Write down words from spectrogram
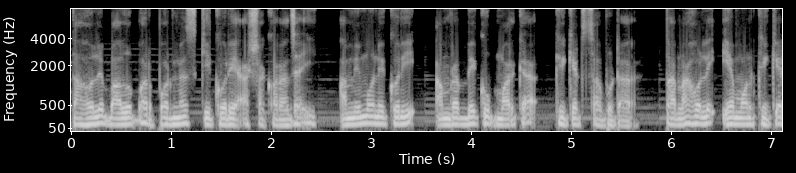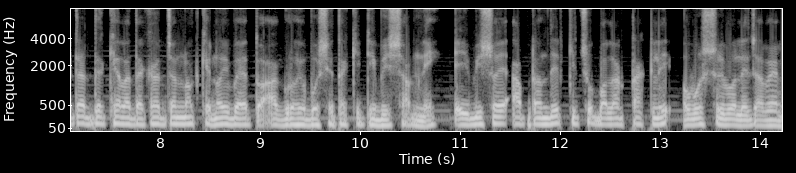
তাহলে ভালো পারফরমেন্স কি করে আশা করা যায়? আমি মনে করি, আমরা বেকুব মার্কা ক্রিকেট সাপোর্টার। তা না হলে এমন ক্রিকেটারদের খেলা দেখার জন্য কেনই বা এত আগ্রহে বসে থাকি টিভির সামনে? এই বিষয়ে আপনাদের কিছু বলার থাকলে অবশ্যই বলে যাবেন।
